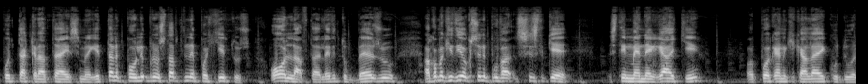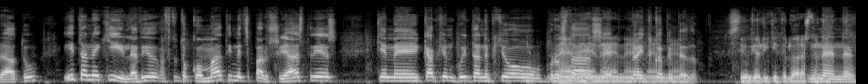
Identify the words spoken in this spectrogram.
που τα κρατάει σήμερα. Γιατί ήταν πολύ μπροστά από την εποχή τους. Όλα αυτά. Δηλαδή του Μπέζου, ακόμα και οι δύο ξένοι που βασίστηκε στη Μενεγάκη, που έκανε και καλά η κουντουρά του, ήταν εκεί. Δηλαδή αυτό το κομμάτι με τις παρουσιάστριες και με κάποιον που ήταν πιο μπροστά Ναι, ναι, σε ναι, ναι, νοητικό ναι, ναι. επίπεδο. Στην ιδιωτική τηλεόραση. Ναι, τότε. ναι.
